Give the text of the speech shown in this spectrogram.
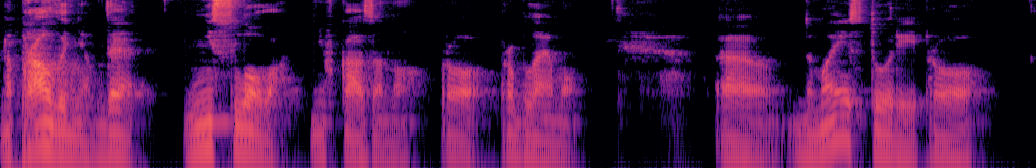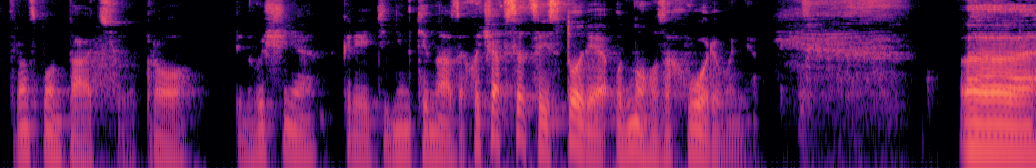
направленням, де ні слова не вказано про проблему. Е, немає історії про трансплантацію, про підвищення креатинінкінази. Хоча все це історія одного захворювання. Е,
